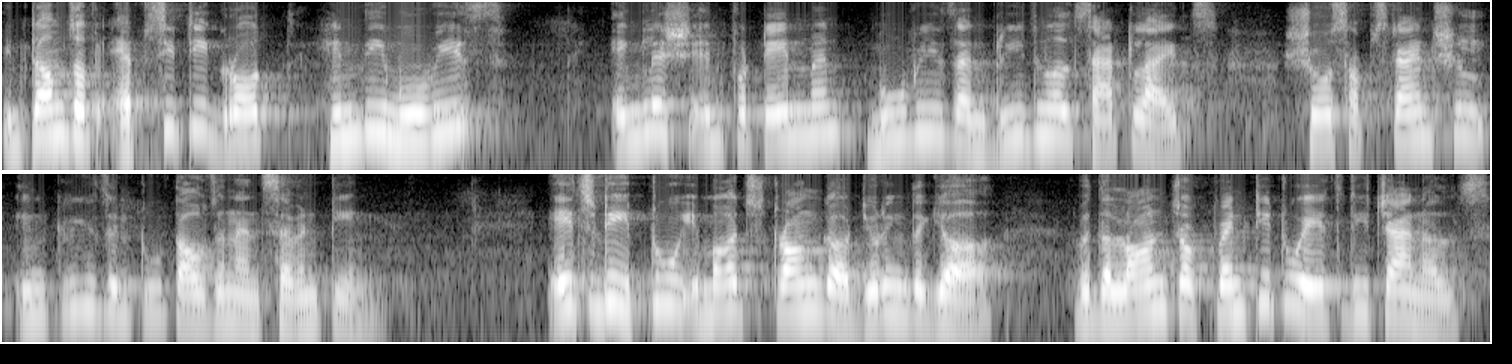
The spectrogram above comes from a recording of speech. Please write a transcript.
In terms of FCT growth, Hindi movies, English infotainment, movies, and regional satellites show substantial increase in 2017. HD too emerged stronger during the year with the launch of 22 HD channels,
